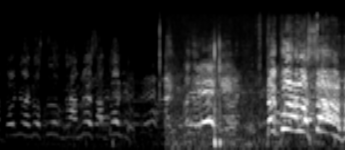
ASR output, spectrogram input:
Adônio é nosso das gramas, Adônio. Tá com ela, Sam!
